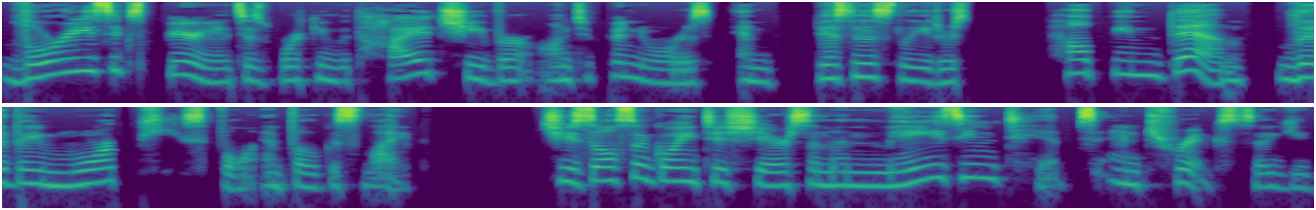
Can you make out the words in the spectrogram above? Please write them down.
Lori's experience is working with high achiever entrepreneurs and business leaders, helping them live a more peaceful and focused life. She's also going to share some amazing tips and tricks, so you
